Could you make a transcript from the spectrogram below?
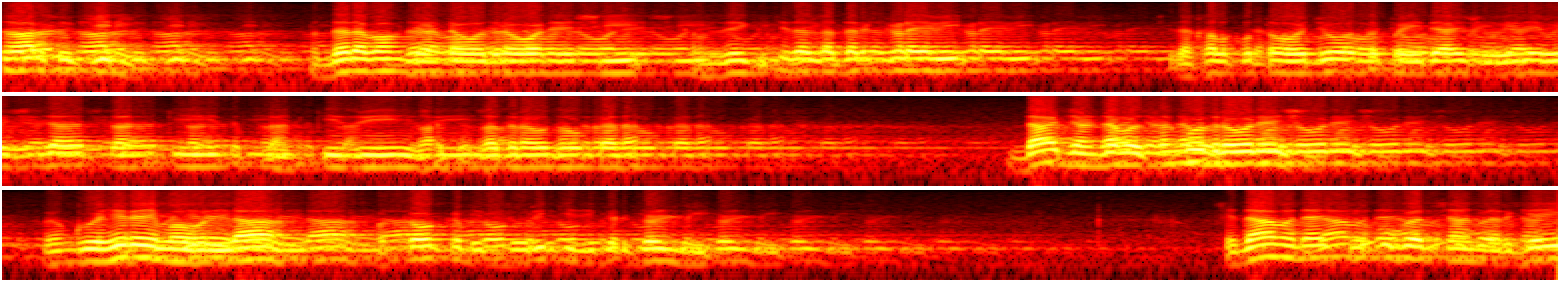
نه هر څوک کینی دلته هم جنډې ودرولې شي کوم ځای کې چې دا قدر کړی وي چې د خلکو توجه ته پیدا شي ویلې وشي دا پلانکي د پلانکي زوی غدر او دوکه ده دا جنډه به څنګه درولې شي غنګوهی رحمه الله په کوكب الدوري کې ذکر کړل دي چې دا مدار چې وګت شان درګي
